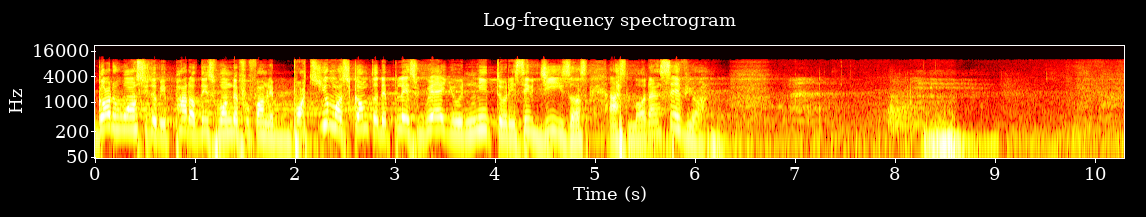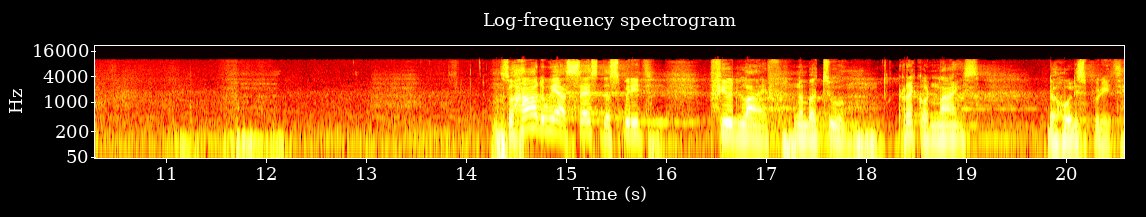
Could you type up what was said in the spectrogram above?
God wants you to be part of this wonderful family, but you must come to the place where you need to receive Jesus as Lord and Savior. So, how do we assess the spirit filled life? Number two, recognize the Holy Spirit.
